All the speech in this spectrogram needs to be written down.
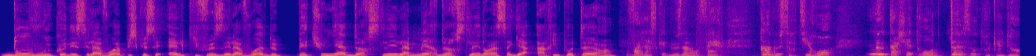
dont vous connaissez la voix puisque c'est elle qui faisait la voix de Petunia Dursley, la mère Dursley dans la saga Harry Potter. Voilà ce que nous allons faire. Quand nous sortirons, nous t'achèterons deux autres cadeaux.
